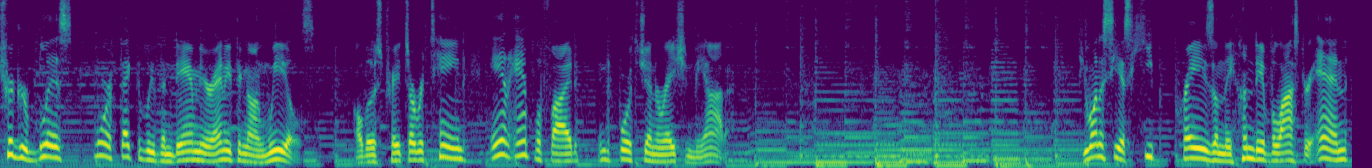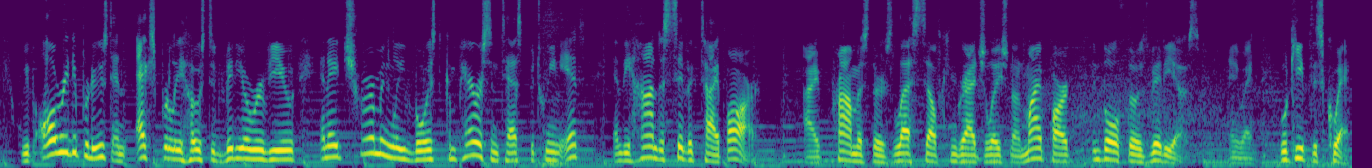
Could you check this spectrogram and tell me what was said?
trigger bliss more effectively than damn near anything on wheels. All those traits are retained and amplified in the fourth generation Miata. If you want to see us heap praise on the Hyundai Veloster N, we've already produced an expertly hosted video review and a charmingly voiced comparison test between it and the Honda Civic Type R. I promise there's less self congratulation on my part in both those videos. Anyway, we'll keep this quick.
